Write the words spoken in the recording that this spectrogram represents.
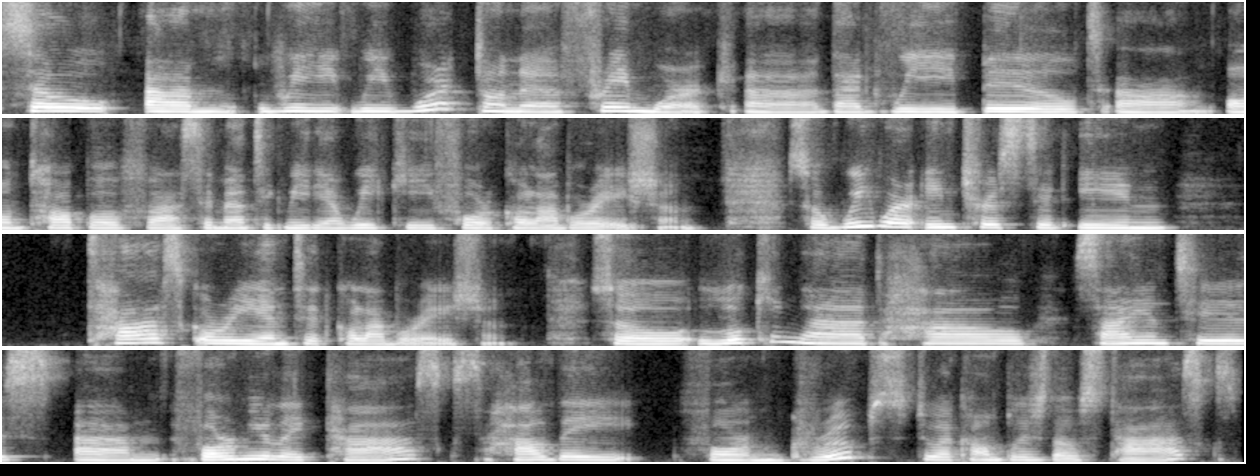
so um, we we worked on a framework uh, that we built uh, on top of uh, Semantic Media Wiki for collaboration. So we were interested in task-oriented collaboration. So looking at how scientists um, formulate tasks, how they form groups to accomplish those tasks,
